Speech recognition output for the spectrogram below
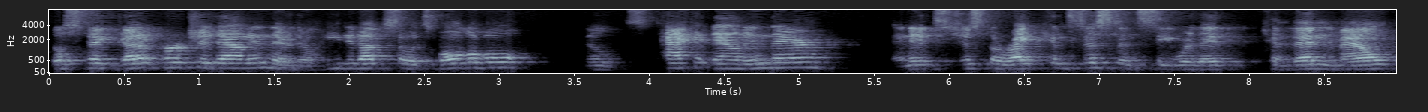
They'll stick gutta percha down in there. They'll heat it up so it's moldable. They'll pack it down in there, and it's just the right consistency where they can then mount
